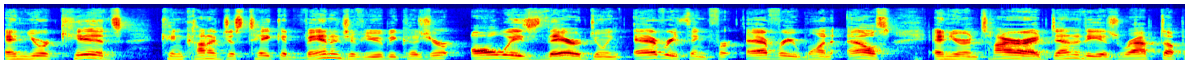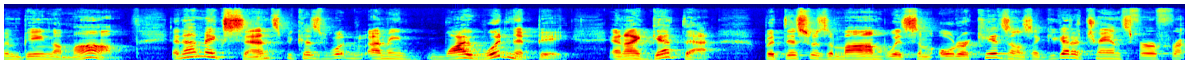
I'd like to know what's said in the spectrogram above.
and your kids can kind of just take advantage of you because you're always there doing everything for everyone else and your entire identity is wrapped up in being a mom. And that makes sense because what I mean, why wouldn't it be? And I get that. But this was a mom with some older kids and I was like, you got to transfer from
